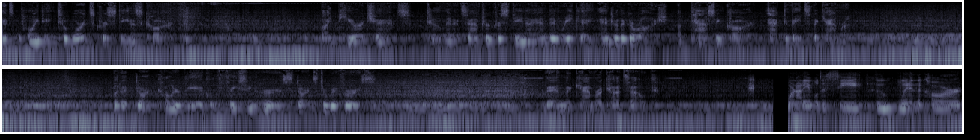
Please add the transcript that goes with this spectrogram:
It's pointing towards Christina's car. By pure chance, two minutes after Christina and Enrique enter the garage, a passing car activates the camera. But a dark colored vehicle facing hers starts to reverse. Then the camera cuts out. Not able to see who went in the car,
